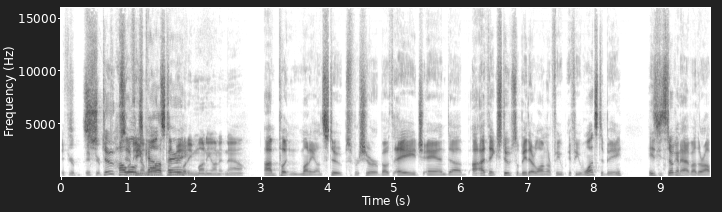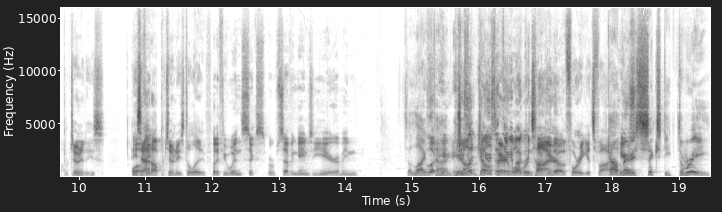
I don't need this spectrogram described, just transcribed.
if you're if you're Stoops, How if old's he wants to Calipari? be, putting money on it now I'm putting money on Stoops for sure, both age and uh, I I think Stoops will be there longer if he if he wants to be. He's still going to have other opportunities. He's Well, if had he- opportunities to leave. but if you win six or seven games a year I mean It's a lifetime. here's John the- here's the Calipari thing will about Kentucky, retire though. before he gets fired. Calipari's here's- 63.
